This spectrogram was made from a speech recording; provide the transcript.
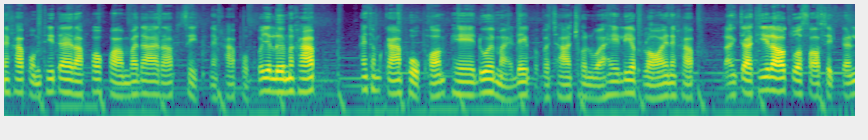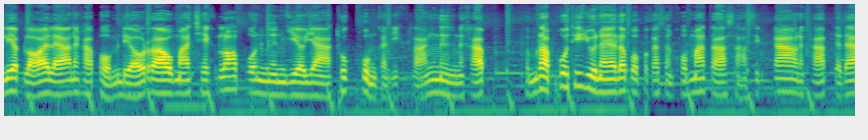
นะครับ ผมที่ได้รับข้อความว่าได้รับสิทธิ์นะครับ ผมก็อย่าลืมนะครับ ให้ทำการผูกพร้อมเพย์ด้วยหมายเลขบัตรประชาชนไว้ให้เรียบร้อยนะครับ หลังจากที่เราตรวจสอบเสิทธิ์กันเรียบร้อยแล้วนะครับ ผมเดี๋ยวเรามาเช็ครอบโอนเงินเยียวยาทุกกลุ่มกันอีกครั้งหนึ่งนะครับสำหรับผู้ที่อยู่ในระบบประกันสังคมมาตรา 39 นะครับ จะได้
